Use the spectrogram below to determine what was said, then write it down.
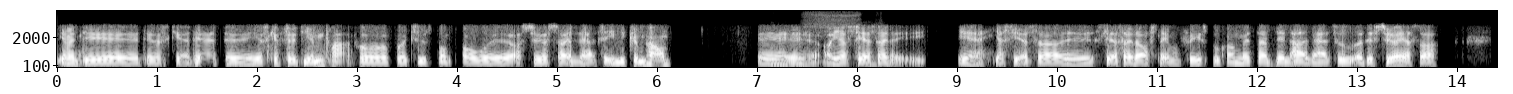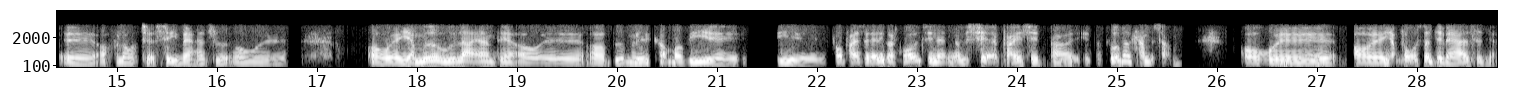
Jamen, det, det der sker, det er, at øh, jeg skal flytte hjemmefra på, på et tidspunkt, og, øh, og søge så et værelse ind i København. Øh, og jeg ser så et, ja, jeg ser så, øh, ser så et opslag på Facebook om, at der bliver lejet værelse ud. Og det søger jeg så øh, at få lov til at se værelset. Og, øh, og øh, jeg møder udlejeren der og, øh, og byder mig velkommen, og vi, øh, vi øh, får faktisk et rigtig godt forhold til hinanden, og vi ser faktisk et par, et par fodboldkampe sammen. Og, øh, og øh, jeg får så det værelse der.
